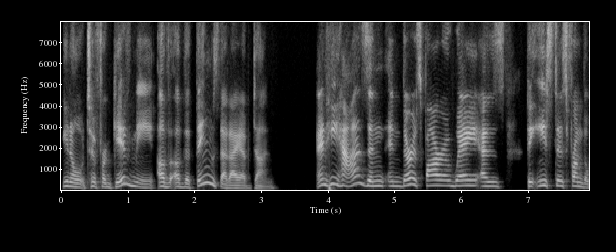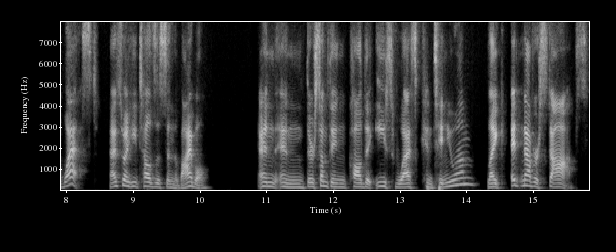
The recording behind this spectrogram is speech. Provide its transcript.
you know to forgive me of of the things that i have done. And he has and and they're as far away as the east is from the west. That's what he tells us in the bible. And and there's something called the east west continuum. Like it never stops.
